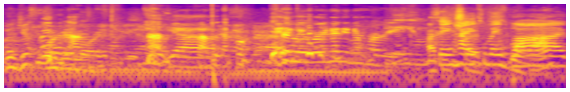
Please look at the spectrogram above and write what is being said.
We'll just Wait order lang. more. Yeah. Anyway, we're not in a hurry. Say hi to my vlog.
